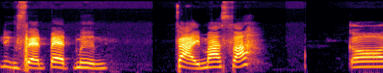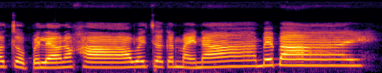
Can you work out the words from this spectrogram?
หนึ่งแสนแปดหมื่นจ่ายมาซะ ก็จบไปแล้วนะคะ ไว้เจอกันใหม่นะ บ๊ายบาย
